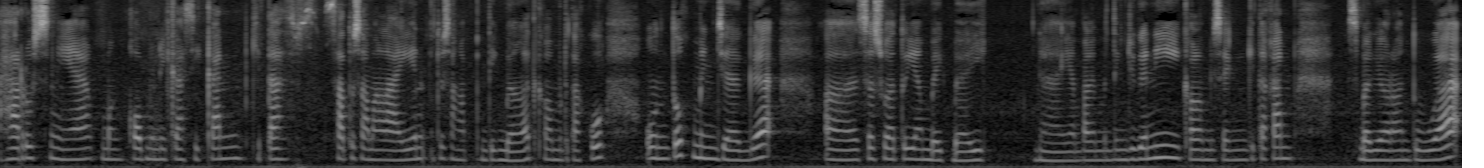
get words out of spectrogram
harus nih ya mengkomunikasikan kita satu sama lain. Itu sangat penting banget kalau menurut aku untuk menjaga uh, sesuatu yang baik-baik. Nah yang paling penting juga nih kalau misalnya kita kan sebagai orang tua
